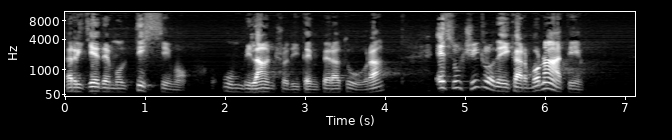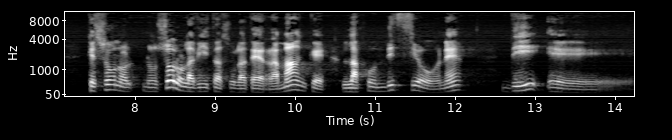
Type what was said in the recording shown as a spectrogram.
richiede moltissimo un bilancio di temperatura, e sul ciclo dei carbonati, che sono non solo la vita sulla Terra, ma anche la condizione di eh,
